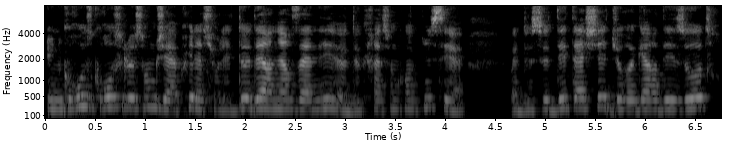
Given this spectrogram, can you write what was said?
une grosse grosse leçon que j'ai appris là sur les deux dernières années de création de contenu, c'est de se détacher du regard des autres,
